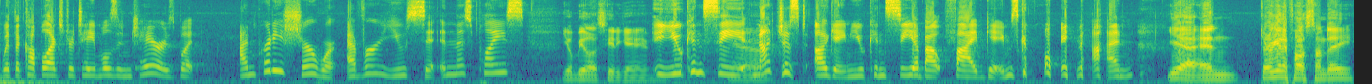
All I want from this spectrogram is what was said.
with a couple extra tables and chairs. But I'm pretty sure wherever you sit in this place, You'll be able to see the game. you can see Yeah. not just a game, you can see about five games going on. Yeah, and during NFL Sunday,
